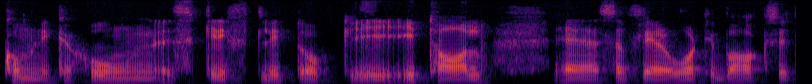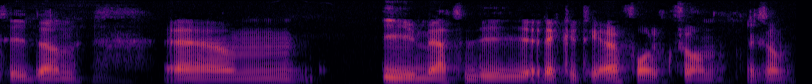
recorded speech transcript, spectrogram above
kommunikation skriftligt och i, i tal eh, sedan flera år tillbaks i tiden. Mm. I och med att vi rekryterar folk från liksom,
